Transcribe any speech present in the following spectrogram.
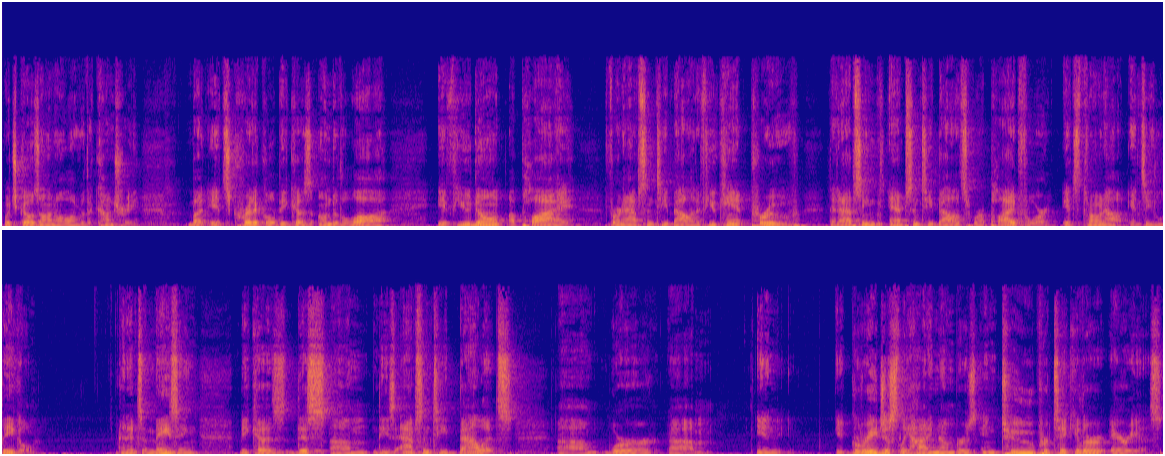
which goes on all over the country. But it's critical because under the law, if you don't apply for an absentee ballot, if you can't prove that absentee ballots were applied for, it's thrown out. It's illegal. And it's amazing because this um, these absentee ballots um, were um, in egregiously high numbers in two particular areas,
